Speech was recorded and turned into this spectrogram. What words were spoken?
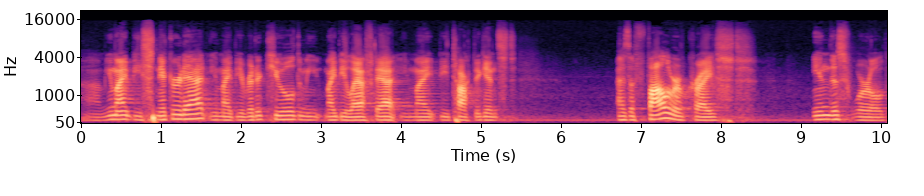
Um, you might be snickered at, you might be ridiculed, you might be laughed at, you might be talked against. As a follower of Christ in this world,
